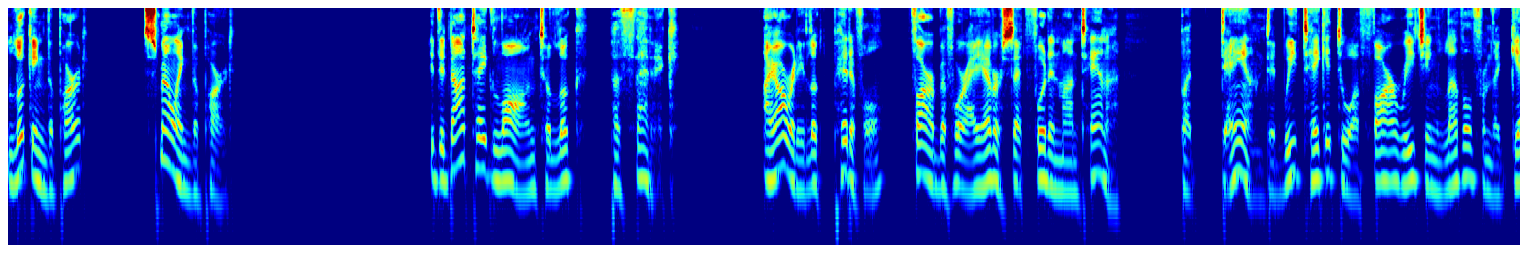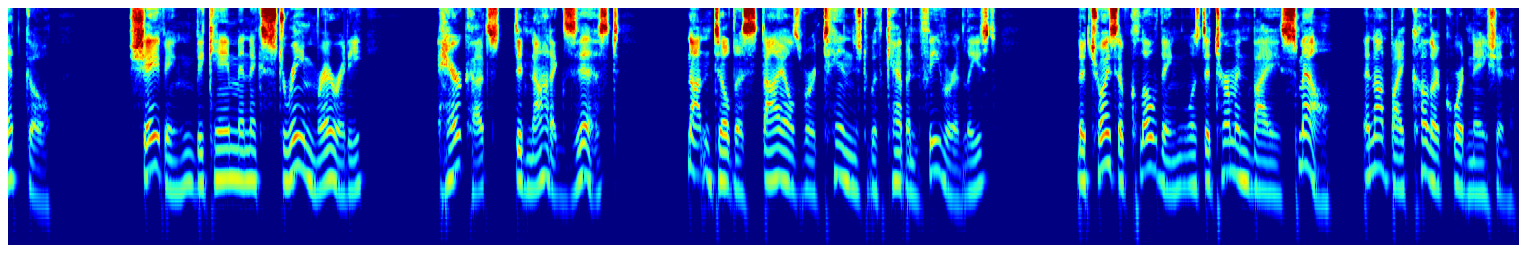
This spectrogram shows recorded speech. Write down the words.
looking the part, smelling the part. It did not take long to look pathetic. I already looked pitiful far before I ever set foot in Montana, but damn, did we take it to a far reaching level from the get go. Shaving became an extreme rarity. Haircuts did not exist. Not until the styles were tinged with cabin fever, at least. The choice of clothing was determined by smell and not by color coordination.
